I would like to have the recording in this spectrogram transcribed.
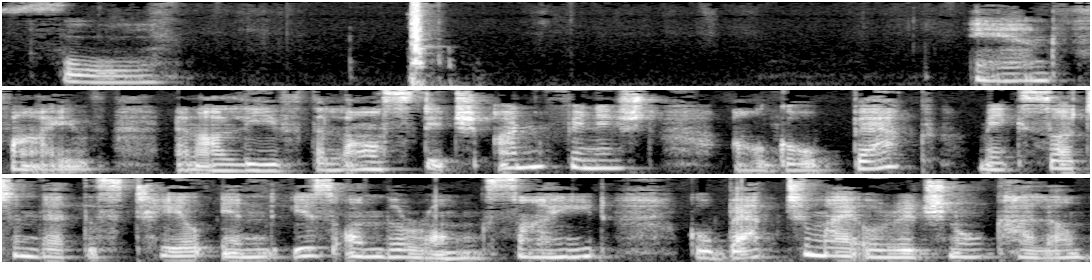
four, and 5 and I'll leave the last stitch unfinished I'll go back, make certain that this tail end is on the wrong side, go back to my original color,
